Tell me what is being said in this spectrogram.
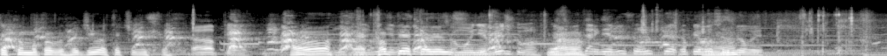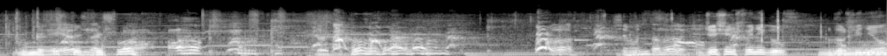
Co komu powychodziło, to ci wyszło. Opie. O, jak kopie to już... Mu nie wyszło? Nic Ja, mi tak nie wyszło, rzućmy jako piewosy z głowy. u mnie też coś wyszło. O, Szymon stanął. 10 fenigów, Adolfinio.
